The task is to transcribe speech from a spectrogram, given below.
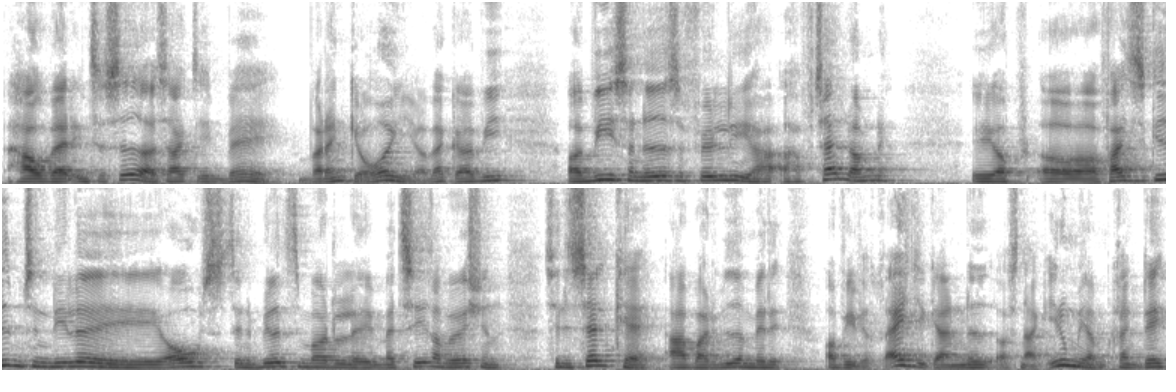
har jo været interesseret og sagt, hvad, hvordan gjorde I, og hvad gør vi? Og vi er så nede selvfølgelig har, har fortalt om det, øh, og, og faktisk givet dem sådan en lille øh, Aarhus Sustainability Model øh, Matera version, så de selv kan arbejde videre med det. Og vi vil rigtig gerne ned og snakke endnu mere omkring det,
